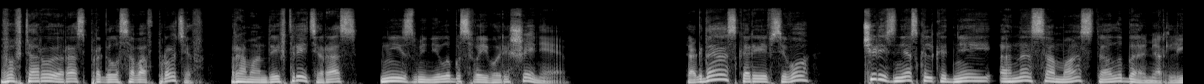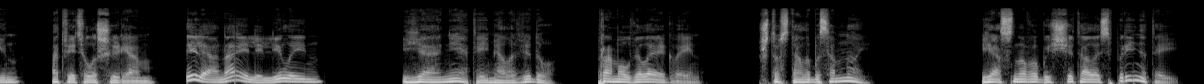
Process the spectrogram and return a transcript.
во второй раз проголосовав против, Романда и в третий раз не изменила бы своего решения. Тогда, скорее всего, через несколько дней она сама стала бы Амерлин, — ответила Шириам. Или она, или Лилейн. «Я не это имела в виду», — промолвила Эгвейн. «Что стало бы со мной? Я снова бы считалась принятой?»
